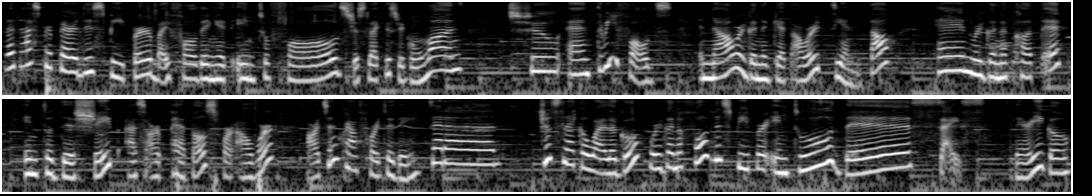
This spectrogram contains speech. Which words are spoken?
Let us prepare this paper by folding it into folds, just like this. We go one, two, and three folds. And now we're gonna get our jiandao and we're gonna cut it into this shape as our petals for our arts and craft for today. Ta-da! Just like a while ago, we're gonna fold this paper into this size. There you go.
